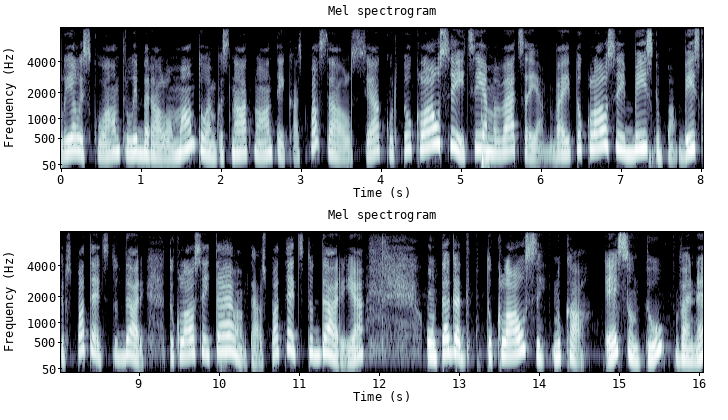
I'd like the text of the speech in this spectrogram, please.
lielisko antiliberālo mantojumu, kas nāk no antīkās pasaules, jā, kur tu klausīji ciema vecajam, vai tu klausīji biskupam. Biskups pateica, tu dari tu klausīji tēvam, tēvs pateica, tu dari. Ja? Un tagad tu klausi, nu kā? Es un tu, vai ne?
